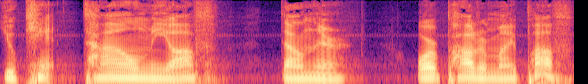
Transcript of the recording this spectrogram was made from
You can't towel me off down there or powder my puff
